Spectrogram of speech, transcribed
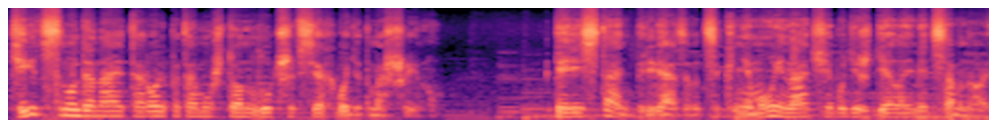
Китсону дана эта роль, потому что он лучше всех водит машину. Перестань привязываться к нему, иначе будешь дело иметь со мной.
